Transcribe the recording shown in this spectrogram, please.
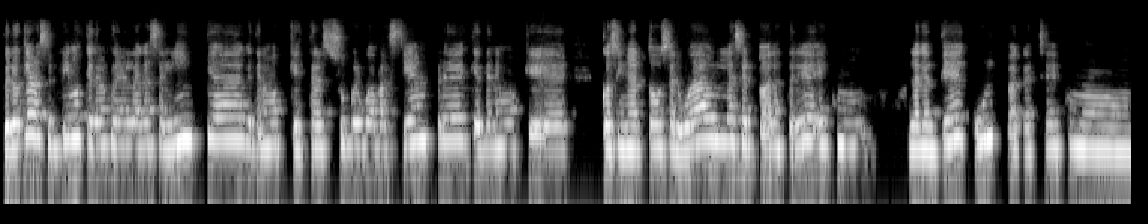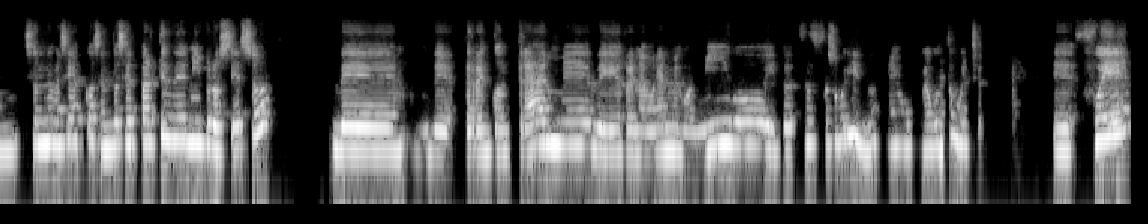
Pero claro, sentimos que tenemos que tener la casa limpia, que tenemos que estar súper guapas siempre, que tenemos que cocinar todo saludable, hacer todas las tareas, es como la cantidad de culpa, ¿cachai? Es como, son demasiadas cosas. Entonces, parte de mi proceso de, reencontrarme, de reenamorarme conmigo, y todo, fue, fue súper lindo, me, gustó mucho. Eh, fue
